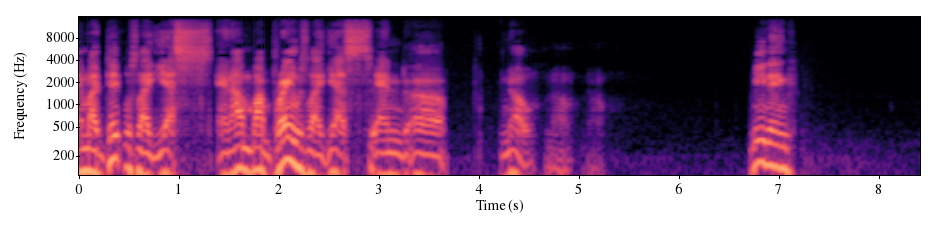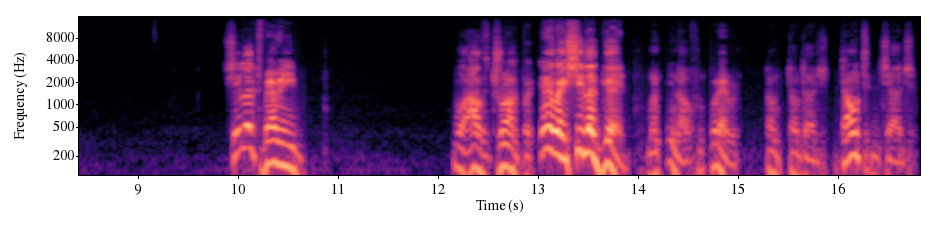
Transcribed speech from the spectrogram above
And my dick was like, yes. And I, my brain was like, yes. And, uh, no, no, no. Meaning, she looked very. Well, I was drunk, but anyway, she looked good. You know, whatever. Don't don't judge. Don't judge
